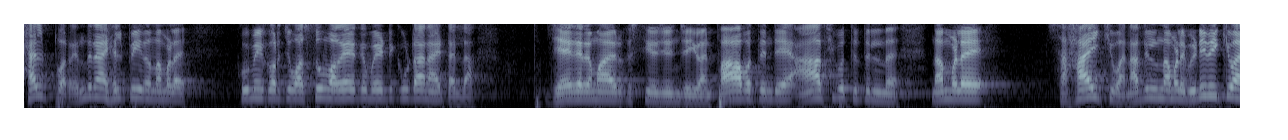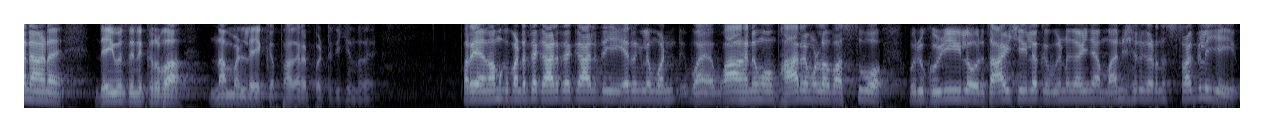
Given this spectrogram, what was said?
ഹെൽപ്പർ എന്തിനാണ് ഹെൽപ്പ് ചെയ്യുന്നത് നമ്മളെ? ഭൂമിയിൽ കുറച്ച് വസ്തുവും വകയൊക്കെ വേട്ടിക്കൂട്ടാനായിട്ടല്ല. ജയകരമായ ഒരു ക്രിസ്തീയ ജീവിതം ചെയ്യുവാൻ പാപത്തിന്റെ ആധിപത്യത്തിൽ നിന്ന് നമ്മളെ സഹായിക്കുവാൻ അതിൽ നമ്മൾ വിടുവിക്കുവാനാണ് ദൈവത്തിന്റെ കൃപ നമ്മളിലേക്ക് പകരപ്പെട്ടിരിക്കുന്നത്. പറയാം നമുക്ക് പണ്ടത്തെ കാലത്തെ കാലത്ത് ഏതെങ്കിലും വണ്ടി വാഹനമോ ഭാരമുള്ള വസ്തുവോ ഒരു കുഴിയിലോ ഒരു താഴ്ചയിലോ ഒക്കെ വീണ് കഴിഞ്ഞാൽ മനുഷ്യർ കിടന്ന് സ്ട്രഗിൾ ചെയ്യും.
